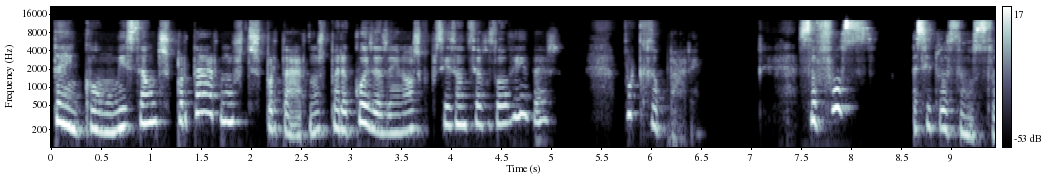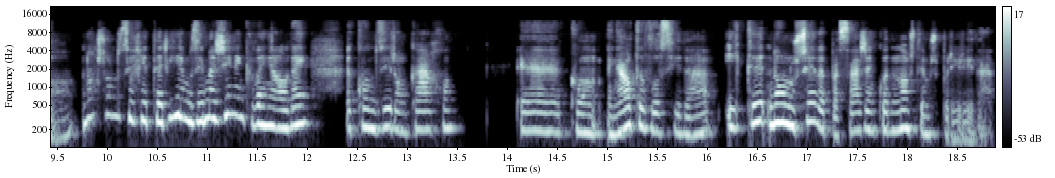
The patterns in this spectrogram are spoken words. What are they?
têm como missão despertar-nos, despertar-nos para coisas em nós que precisam de ser resolvidas. Porque reparem, se fosse a situação só, nós não nos irritaríamos. Imaginem que vem alguém a conduzir um carro eh, com, em alta velocidade e que não nos cede a passagem quando nós temos prioridade.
